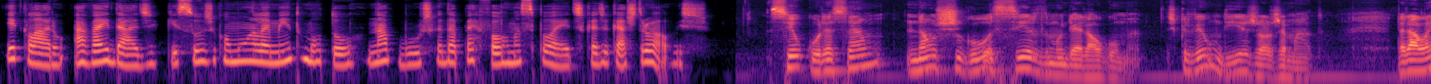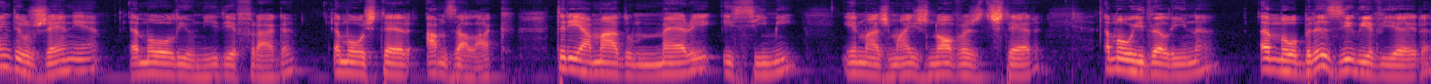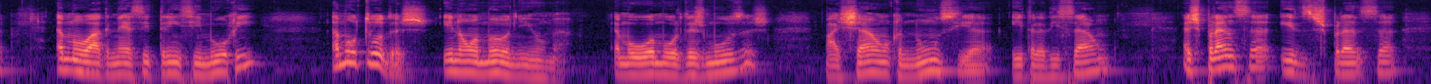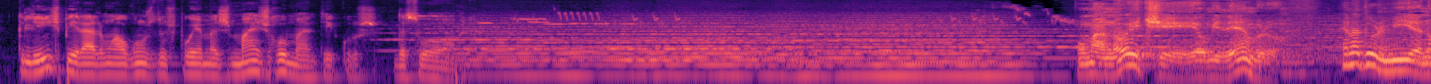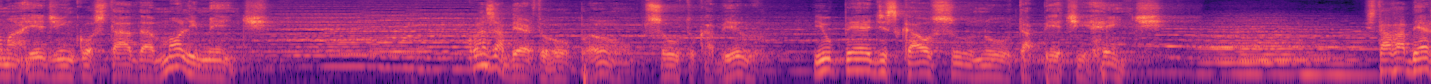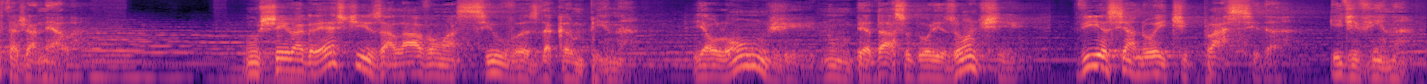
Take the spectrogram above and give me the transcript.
e, claro, a vaidade, que surge como um elemento motor na busca da performance poética de Castro Alves. Seu coração não chegou a ser de mulher alguma, escreveu um dia Jorge Amado. Para além de Eugênia, amou Leonídia Fraga, amou Esther Amzalak, teria amado Mary e Simi, irmãs mais novas de Esther, amou Idalina, amou Brasília Vieira, amou Agnes e Trinci Murri, amou todas e não amou nenhuma. Amou o amor das musas, paixão, renúncia e tradição, a esperança e desesperança que lhe inspiraram alguns dos poemas mais românticos da sua obra. Uma noite, eu me lembro, ela dormia numa rede encostada molemente. Quase aberto o roupão, solto o cabelo e o pé descalço no tapete rente. Estava aberta a janela. Um cheiro agreste exalavam as silvas da campina. E ao longe, num pedaço do horizonte, via-se a noite plácida e divina.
